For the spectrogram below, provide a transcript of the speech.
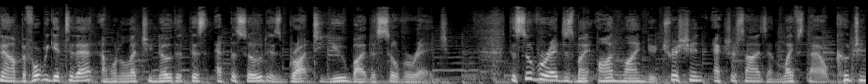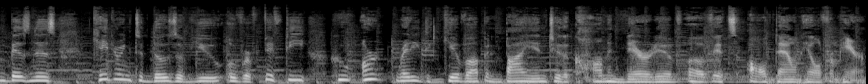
Now, before we get to that, I want to let you know that this episode is brought to you by the Silver Edge. The Silver Edge is my online nutrition, exercise, and lifestyle coaching business, catering to those of you over 50 who aren't ready to give up and buy into the common narrative of it's all downhill from here.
